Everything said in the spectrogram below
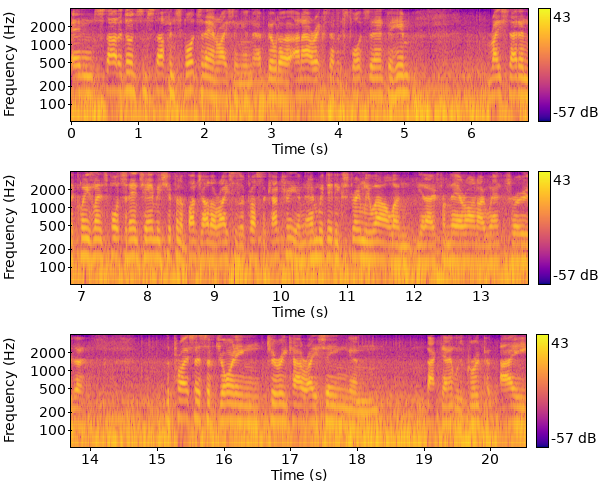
and started doing some stuff in sports sedan racing and, and built a, an RX-7 sports sedan for him. Raced that in the Queensland Sports Sedan Championship and a bunch of other races across the country, and, and we did extremely well. And you know, from there on, I went through the the process of joining touring car racing and back then it was Group A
